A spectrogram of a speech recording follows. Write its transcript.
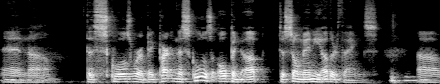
And um, the schools were a big part, and the schools opened up to so many other things. Mm-hmm. Uh,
